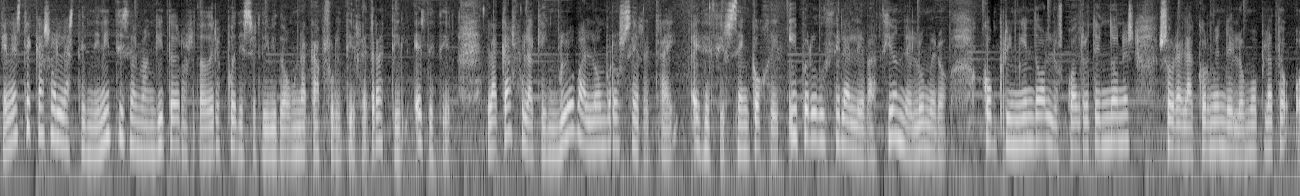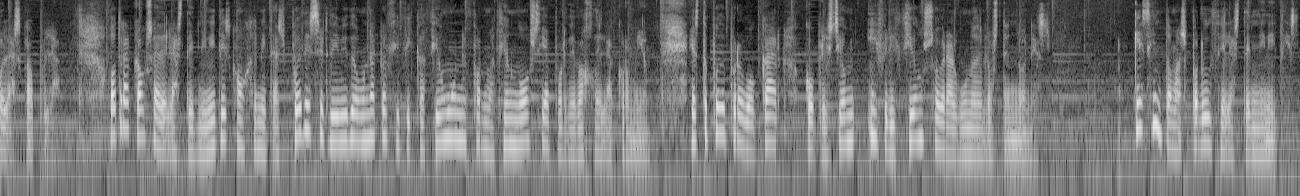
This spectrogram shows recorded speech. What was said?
En este caso las tendinitis del manguito de los rotadores puede ser debido a una cápsulitis retráctil, es decir, la cápsula que engloba el hombro se retrae, es decir, se encoge y produce la elevación del húmero, comprimiendo los cuatro tendones sobre el acromion del homóplato o la escápula. Otra causa de las tendinitis congénitas puede ser debido una calcificación o una formación ósea por debajo del acromio. Esto puede provocar compresión y fricción sobre alguno de los tendones. Christ. ¿Qué síntomas produce la tendinitis?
